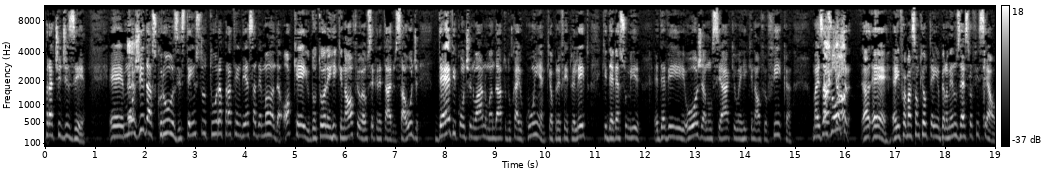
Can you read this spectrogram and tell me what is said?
para te dizer? É, Mogi das Cruzes tem estrutura para atender essa demanda. Ok, o doutor Henrique Naufel é o secretário de saúde, deve continuar no mandato do Caio Cunha, que é o prefeito eleito, que deve assumir, é, deve hoje anunciar que o Henrique Naufel fica. Mas as outras. É, é a informação que eu tenho, pelo menos extraoficial.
